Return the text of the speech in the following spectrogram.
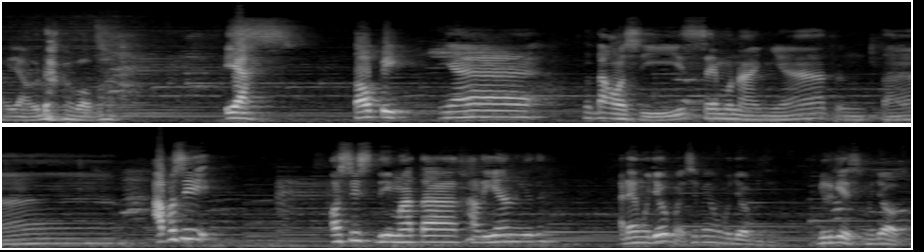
Oh, ya udah nggak apa-apa. Iya, topiknya tentang OSIS. Saya mau nanya tentang apa sih OSIS di mata kalian gitu? Ada yang mau jawab nggak? Siapa yang mau jawab? Bilkis mau jawab.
